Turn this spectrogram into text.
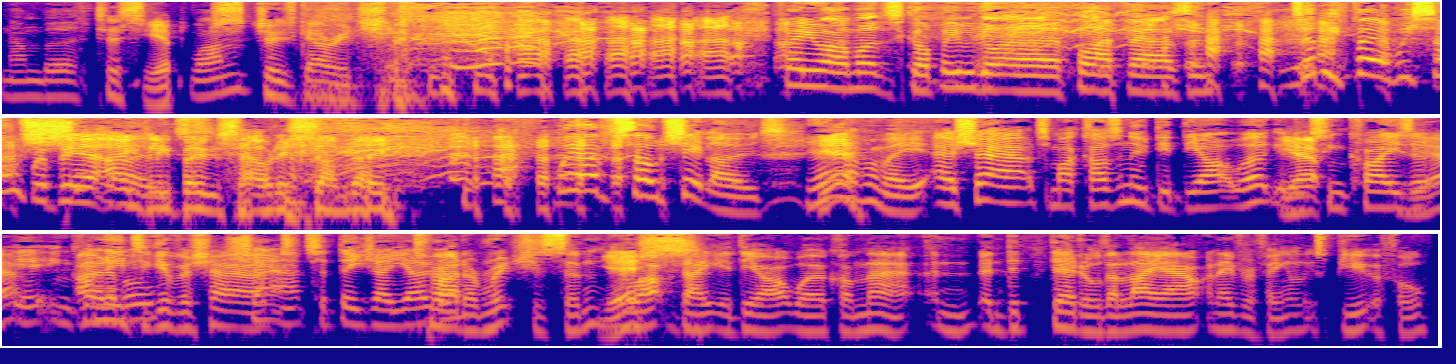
number. Just Yep. One. choose garage. If anyone wants a copy, we've got uh, five thousand. to be fair, we sold shitloads. We'll be at shitloads. Aveley Boot Sale this Sunday. We have sold shitloads, yeah, Yeah. haven't we? Uh, shout out to my cousin who did the artwork. It Yep. looks incredible. Yeah. I incredible. need to give a shout shout out out to DJ Yoda. to Adam Richardson, Yes. who updated the artwork on that and, and did, did all the layout and everything. It looks beautiful.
